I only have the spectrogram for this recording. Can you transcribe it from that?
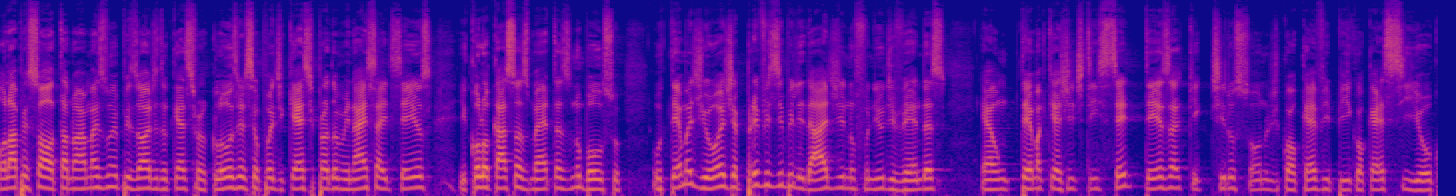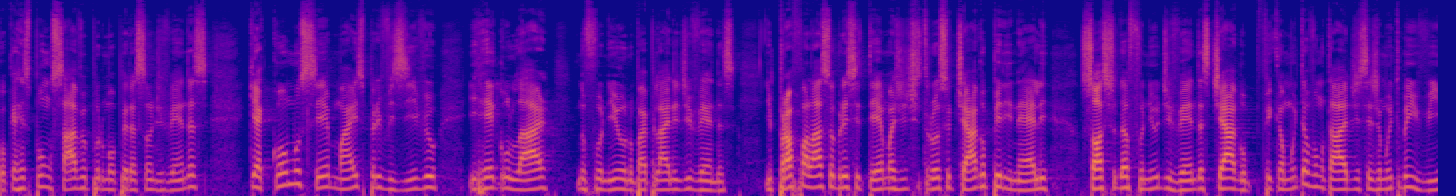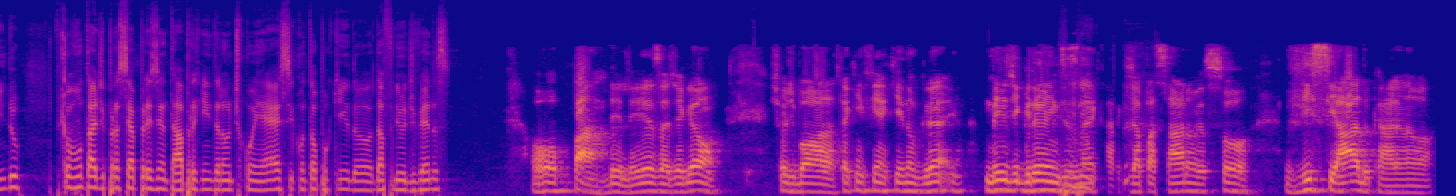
Olá pessoal, tá no ar mais um episódio do Cast for Closer, seu podcast para dominar site sales e colocar suas metas no bolso. O tema de hoje é previsibilidade no funil de vendas. É um tema que a gente tem certeza que tira o sono de qualquer VP, qualquer CEO, qualquer responsável por uma operação de vendas, que é como ser mais previsível e regular no funil, no pipeline de vendas. E para falar sobre esse tema, a gente trouxe o Thiago Pirinelli, sócio da Funil de Vendas. Thiago, fica muito à vontade, seja muito bem-vindo. Fica à vontade para se apresentar para quem ainda não te conhece, contar um pouquinho do, da Funil de Vendas. Opa, beleza, Diegão. Show de bola. Até que enfim aqui no meio de grandes, né, cara, que já passaram. Eu sou viciado, cara, no,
